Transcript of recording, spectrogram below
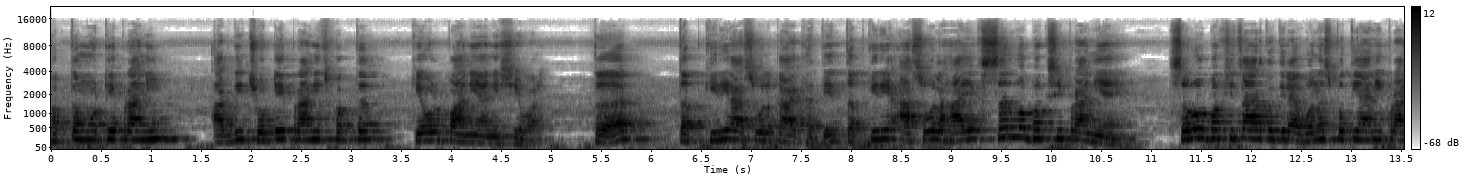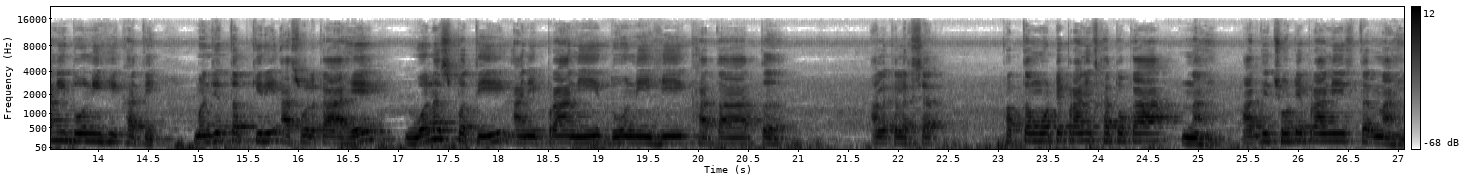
फक्त मोठे प्राणी अगदी छोटे प्राणीच फक्त केवळ पाणी आणि शेवाळ. तर तपकिरी अस्वल काय खाते? तपकिरी अस्वल हा एक सर्वभक्षी प्राणी आहे. सर्वभक्षीचा अर्थ दिला वनस्पती आणि प्राणी दोन्हीही खाते. म्हणजे तपकिरी अस्वल काय आहे? वनस्पती आणि प्राणी दोन्हीही खातात. आलं का लक्षात. फक्त मोठे प्राणीच खातो का? नाही. अगदी छोटे प्राणीच तर नाही.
